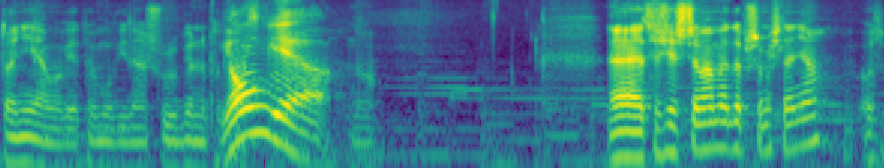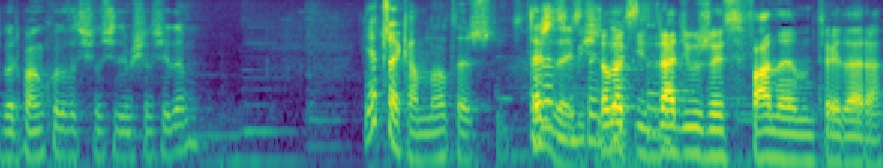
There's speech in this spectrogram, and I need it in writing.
To nie ja mówię, to mówi nasz ulubiony podcast. Young yeah! No. E, coś jeszcze mamy do przemyślenia o Cyberpunku 2077? Ja czekam, no też. Teraz zajebiście. Tomek mi zdradził, że jest fanem trailera.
